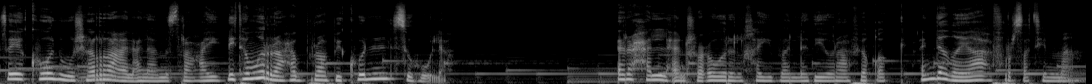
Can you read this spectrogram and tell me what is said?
سيكون مشرعا على مصراعيه لتمر عبره بكل سهولة. ارحل عن شعور الخيبه الذي يرافقك عند ضياع فرصة ما.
